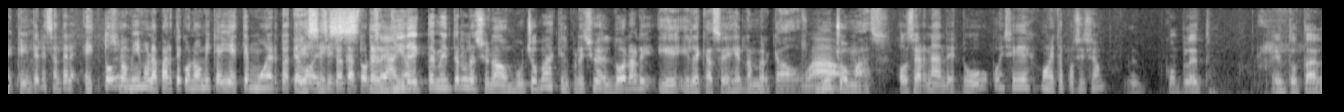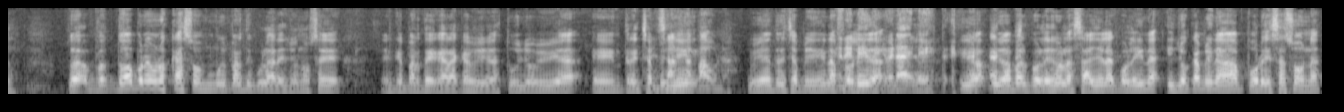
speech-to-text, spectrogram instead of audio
eh, qué interesante. Es todo lo mismo la parte económica y este muerto, este Es jovencito de 14 están años. directamente relacionados, mucho más que el precio del dólar y, y la escasez en los mercados, Wow. mucho más. José Hernández, ¿tú coincides con esta posición? completo, en total. Te voy a poner unos casos muy particulares. Yo no sé ¿En qué parte de Caracas vivías tú? Yo vivía entre Chapillín. Santa Paula. Yo vivía entre Chapillín y la En el Florida. este, yo era del este. Iba, iba para el colegio La Salle, La Colina, y yo caminaba por esa zona,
